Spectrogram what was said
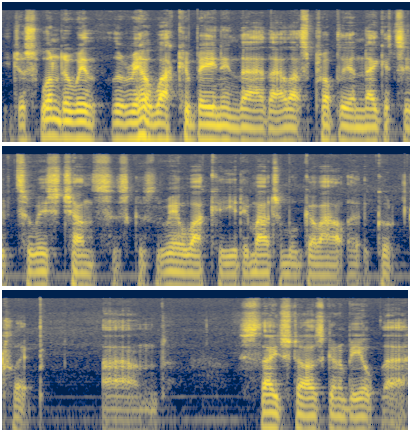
You just wonder with the real Whacker being in there though, that's probably a negative to his chances because the real Whacker you'd imagine will go out at a good clip and Stage Star is going to be up there.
